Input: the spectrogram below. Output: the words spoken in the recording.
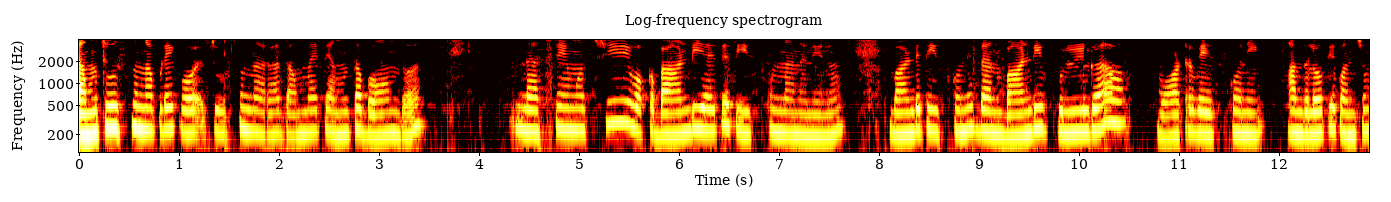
దమ్ చూస్తున్నప్పుడే చూస్తున్నారా? దమ్ అయితే ఎంత బాగుందో నెక్స్ట్ ఏమొచ్చి ఒక బాండీ అయితే తీసుకున్నాను నేను. బాండీ తీసుకొని దాని బాండీ ఫుల్గా వాటర్ వేసుకొని అందులోకి కొంచెం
